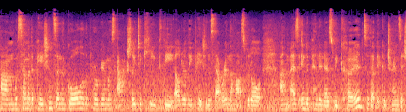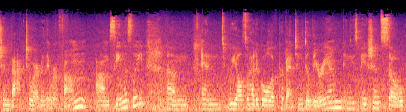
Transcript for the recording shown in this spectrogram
um, with some of the patients. And the goal of the program was actually to keep the elderly patients that were in the hospital um, as independent as we could, so that they could transition back to wherever they were from um, seamlessly. Um, and we also had a goal of preventing delirium in these patients. So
